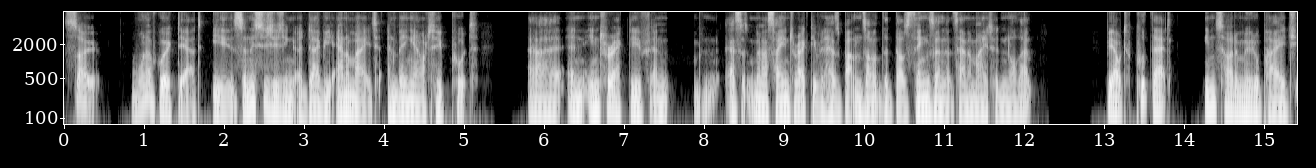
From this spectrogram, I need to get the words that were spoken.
So what I've worked out is, and this is using Adobe Animate and being able to put uh, an interactive and as when I say interactive, it has buttons on it that does things and it's animated and all that. Be able to put that inside a Moodle page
